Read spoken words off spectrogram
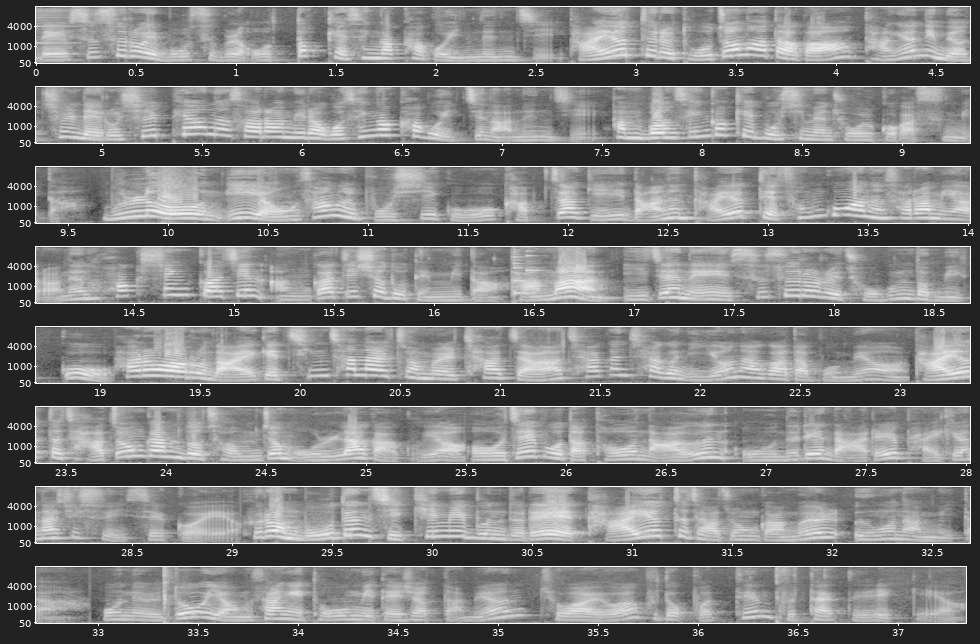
내 스스로의 모습을 어떻게 생각하고 있는지 다이어트를 도전하다가 당연히 며칠 내로 실패하는 사람이라고 생각하고 있진 않은지 한번 생각해 보시면 좋을 것 같습니다. 물론 이 영상을 보시고 갑자기 나는 다이어트에 성공하는 사람이야 라는 확신까진 안 가지셔도 됩니다. 다만 이제는 스스로를 조금 더 믿고 하루하루 나에게 칭찬할 점을 찾아 차근차근 이어나가다 보면 다이어트 자존 감도 점점 올라가고요. 어제보다 더 나은 오늘의 나를 발견하실 수 있을 거예요. 그럼 모든 지킴이 분들의 다이어트 자존감을 응원합니다. 오늘도 영상이 도움이 되셨다면 좋아요와 구독 버튼 부탁드릴게요.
